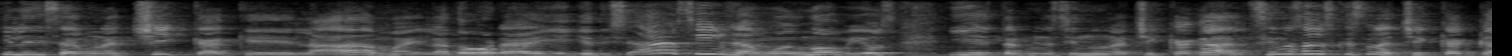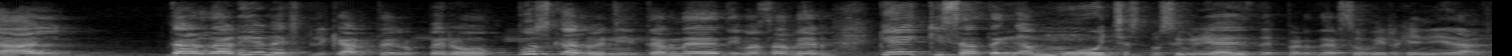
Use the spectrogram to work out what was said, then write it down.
y le dice a una chica que la ama y la adora y ella dice, ah, sí, seamos novios y termina siendo una chica Gal. Si no sabes que es una chica Gal, tardaría en explicártelo, pero búscalo en internet y vas a ver que quizá tenga muchas posibilidades de perder su virginidad.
